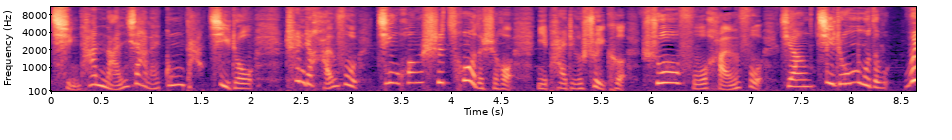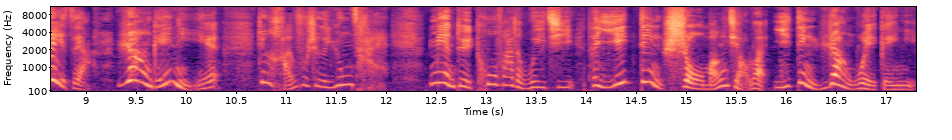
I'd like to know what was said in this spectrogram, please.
请他南下来攻打冀州，趁着韩馥惊慌失措的时候，你派这个说客说服韩馥将冀州牧的位子呀让给你。这个韩馥是个庸才，面对突发的危机，他一定手忙脚乱，一定让位给你。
